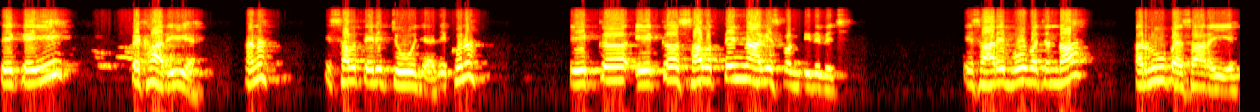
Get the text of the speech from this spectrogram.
ਤੇ ਕਈ ਭਿਖਾਰੀ ਹੈ, ਹਨਾ? ਇਹ ਸਭ ਤੇਰੇ ਚੋਜ ਹੈ, ਦੇਖੋ ਨਾ। ਇੱਕ ਇੱਕ, ਸਭ ਤਿੰਨ ਆ ਗਏ ਇਸ ਪੰਕਤੀ ਦੇ ਵਿੱਚ। ਇਹ ਸਾਰੇ ਬਹੁ ਵਚਨ ਦਾ ਰੂਪ ਹੈ ਸਾਰਾ ਹੀ ਇਹ।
